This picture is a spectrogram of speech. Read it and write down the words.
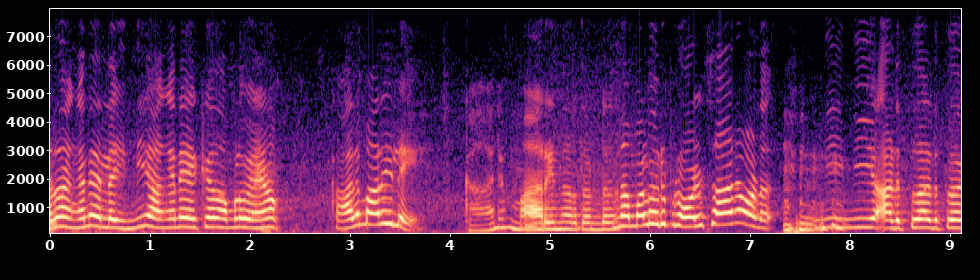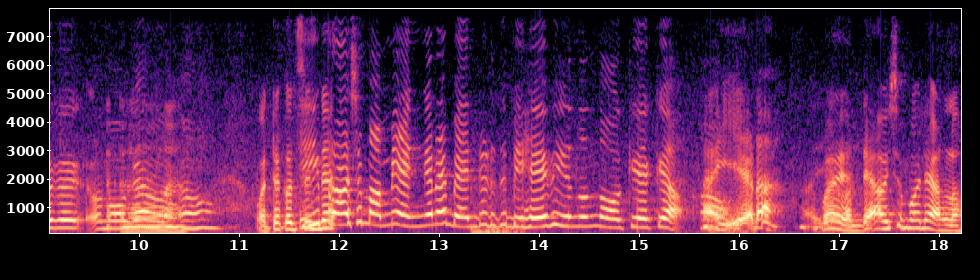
അത് അങ്ങനെയല്ല ഇനി അങ്ങനെയൊക്കെ നമ്മൾ വേണം. കാലം മാറിയില്ലേ? കാലം മാറി നിർത്തുണ്ട് നമ്മളൊരു പ്രോത്സാഹനമാണ്. ഇനി അടുത്തൊക്കെ നോക്കാനുള്ള ഒറ്റക്കൊച്ചിന്റെ പ്രാവശ്യം മമ്മി എങ്ങനെ ബെൻഡ് എടുത്ത് ബിഹേവ് ചെയ്യുന്നു നോക്കിയൊക്കെയാ. അയ്യടാ. അപ്പൊ എന്റെ ആവശ്യം പോലെയാണല്ലോ.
